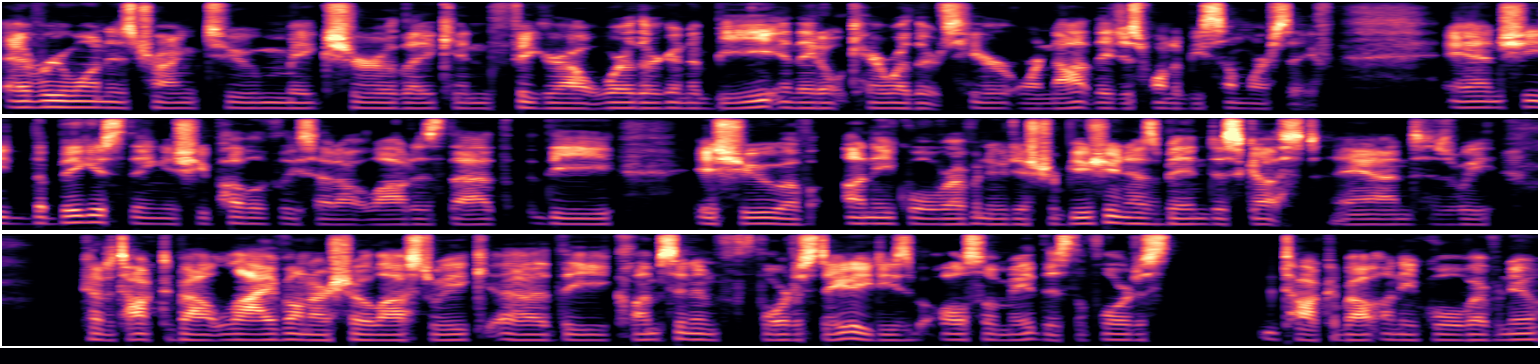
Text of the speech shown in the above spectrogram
everyone is trying to make sure they can figure out where they're going to be and they don't care whether it's here or not. They just want to be somewhere safe. And she, the biggest thing is she publicly said out loud is that the issue of unequal revenue distribution has been discussed. And as we kind of talked about live on our show last week, uh, the Clemson and Florida State ADs also made this. The Florida talked about unequal revenue.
